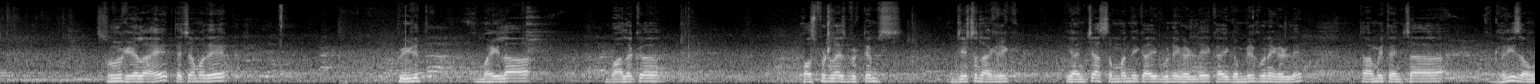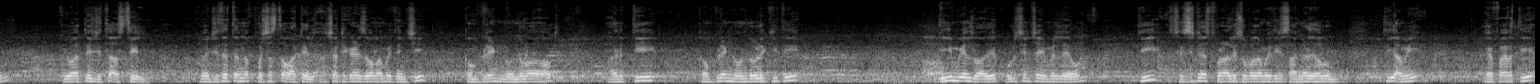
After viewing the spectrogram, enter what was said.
सुरू केलेला आहे. त्याच्यामध्ये पीडित महिला बालकं हॉस्पिटलाइज विक्टिम्स ज्येष्ठ नागरिक यांच्या संबंधी काही गुन्हे घडले काही गंभीर गुन्हे घडले. तर आम्ही त्यांच्या घरी जाऊन किंवा ते जिथं असतील किंवा जिथं त्यांना प्रशस्त वाटेल अशा ठिकाणी जाऊन आम्ही त्यांची कंप्लेंट नोंदवणार आहोत. आणि ती कंप्लेंट नोंदवली की ती ईमेलद्वारे पोलिसांच्या ईमेलला येऊन ती सी सी टी एस प्रणालीसोबत आम्ही ती सांगड घालून ती आम्ही एफ आय आर ती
